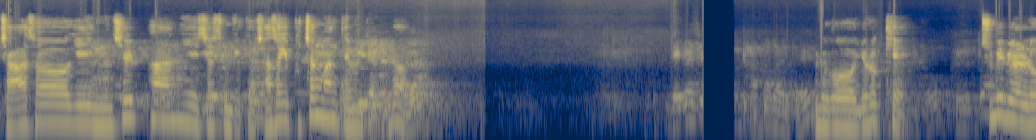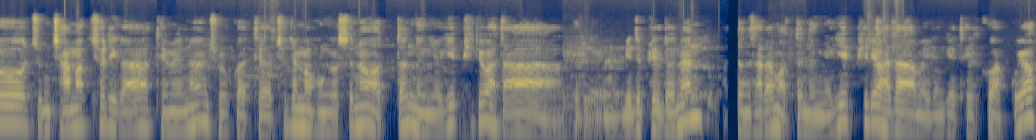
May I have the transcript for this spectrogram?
자석이 있는 칠판이 있었으면 좋겠고 자석이 부착만 되면 되고요. 돼. 그리고 이렇게 수비별로 좀 자막 처리가 되면은 좋을 것 같아요. 최전방 공격수는 어떤 능력이 필요하다. 그리고 미드필더는 어떤 사람 어떤 능력이 필요하다. 뭐 이런 게 될 것 같고요.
